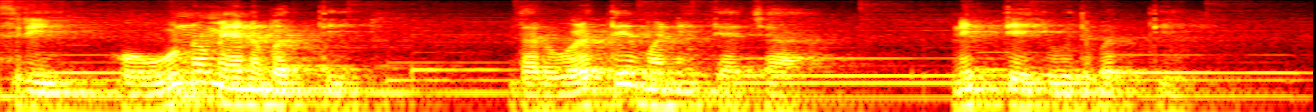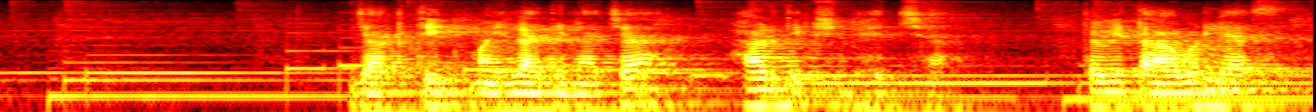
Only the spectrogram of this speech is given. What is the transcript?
स्त्री होऊन मेणबत्ती. दरवळते मनी त्याच्या नित्य ही उदबत्ती. जागतिक महिला दिनाच्या हार्दिक शुभेच्छा. कविता आवडल्यास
